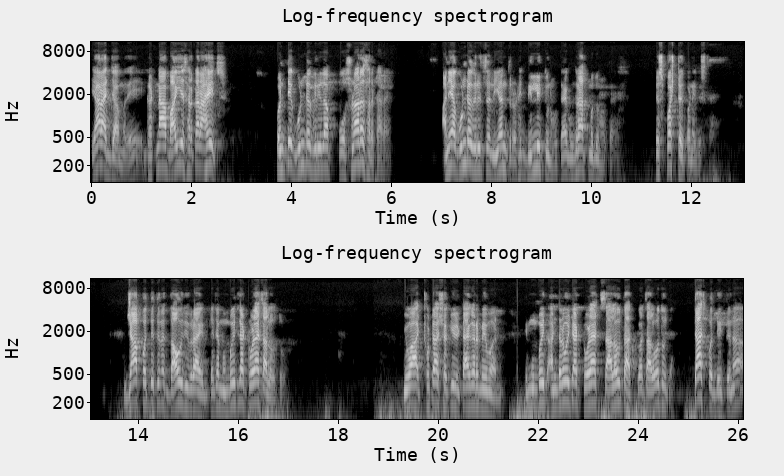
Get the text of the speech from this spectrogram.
या राज्यामध्ये घटनाबाह्य सरकार आहेच. पण ते गुंडगिरीला पोसणारं सरकार आहे. आणि या गुंडगिरीचं नियंत्रण हे दिल्लीतून होत आहे गुजरातमधून होत आहे. हे स्पष्टपणे दिसत आहे. ज्या पद्धतीनं दाऊद इब्राहिम त्याच्या मुंबईतल्या टोळ्या चालवतो किंवा छोटा शकील टायगर मेमन हे मुंबईत अंडरवर्ल्डच्या टोळ्या चालवतात किंवा चालवत होत्या त्याच पद्धतीनं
